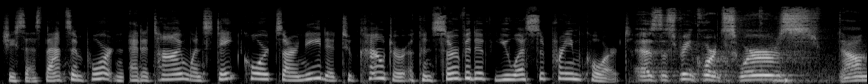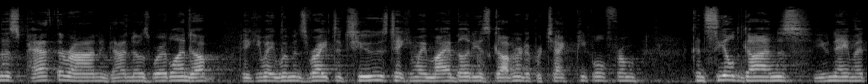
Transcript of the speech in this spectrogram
She says that's important at a time when state courts are needed to counter a conservative U.S. Supreme Court. As the Supreme Court swerves down this path they're on, and God knows where it'll end up, taking away women's right to choose, taking away my ability as governor to protect people from concealed guns, you name it,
